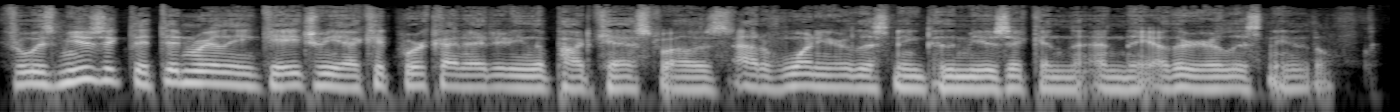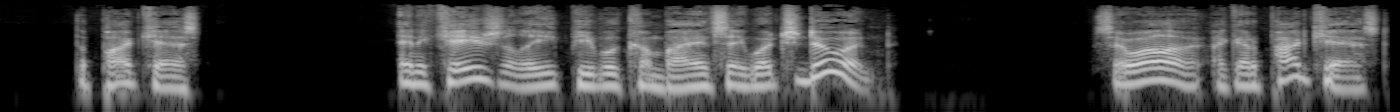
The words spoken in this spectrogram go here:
If it was music that didn't really engage me, I could work on editing the podcast while I was out of one ear listening to the music and, and the other ear listening to the, the podcast. And occasionally people come by and say, what you doing? So, well, uh, I got a podcast.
